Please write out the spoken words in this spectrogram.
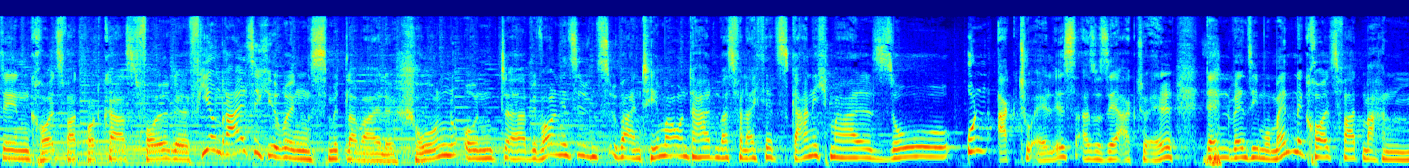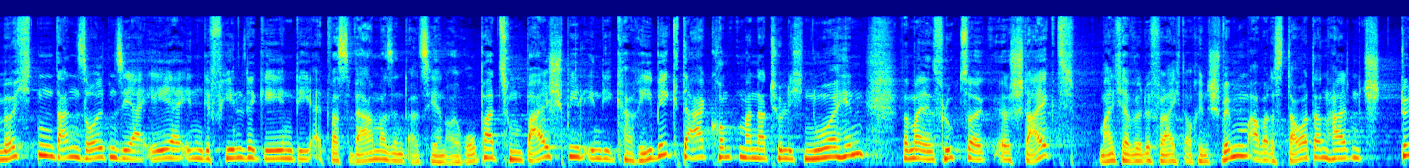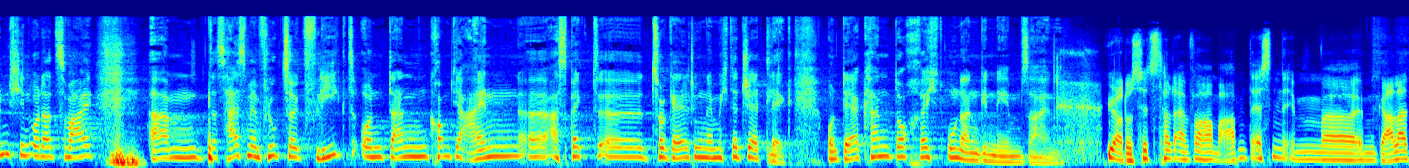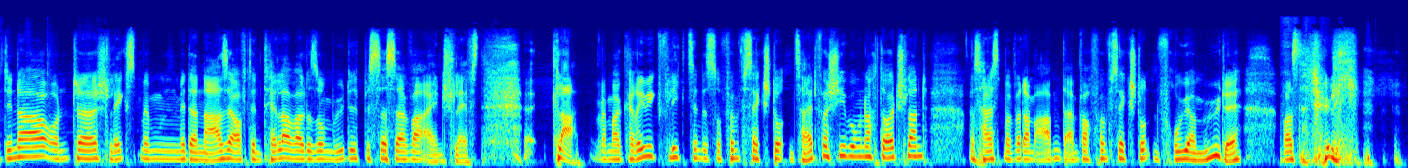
Cruistricks, den Kreuzfahrt-Podcast, Folge 34 übrigens mittlerweile schon. Und äh, wir wollen jetzt uns über ein Thema unterhalten, was vielleicht jetzt gar nicht mal so unaktuell ist, also sehr aktuell. Denn wenn Sie im Moment eine Kreuzfahrt machen möchten, dann sollten Sie ja eher in Gefilde gehen, die etwas wärmer sind als hier in Europa. Zum Beispiel in die Karibik. Da kommt man natürlich nur hin, wenn man ins Flugzeug äh, steigt Mancher würde vielleicht auch hin schwimmen, aber das dauert dann halt ein Stündchen oder zwei. Ähm, das heißt, mit dem Flugzeug fliegt und dann kommt ja ein äh, Aspekt äh, zur Geltung, nämlich der Jetlag. Und der kann doch recht unangenehm sein. Ja, du sitzt halt einfach am Abendessen im, äh, im Gala-Dinner und äh, schlägst mit, mit der Nase auf den Teller, weil du so müde bist, dass du einfach einschläfst. Klar, wenn man Karibik fliegt, sind es so fünf, sechs Stunden Zeitverschiebung nach Deutschland. Das heißt, man wird am Abend einfach fünf, sechs Stunden früher müde was natürlich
